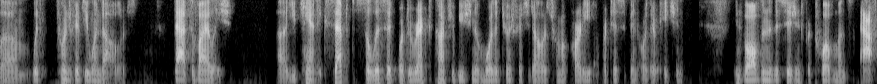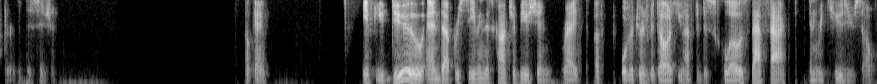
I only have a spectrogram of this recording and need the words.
um, with $251 that's a violation. Uh, you can't accept solicit or direct contribution of more than $250 from a party a participant or their agent involved in the decision for 12 months after the decision. Okay? If you do end up receiving this contribution, right, of over $250, you have to disclose that fact and recuse yourself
